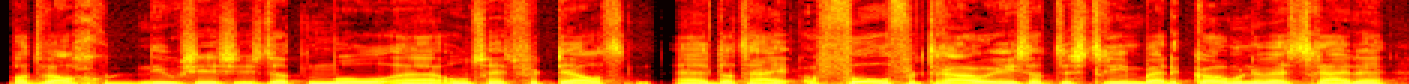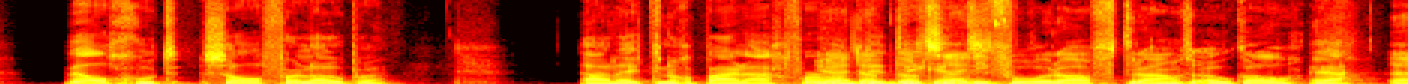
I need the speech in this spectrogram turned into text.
wat wel goed nieuws is, is dat Mol eh, ons heeft verteld eh, dat hij vol vertrouwen is dat de stream bij de komende wedstrijden wel goed zal verlopen. Nou, dan heeft hij nog een paar dagen voor. Ja, dat, dit dat zei hij vooraf trouwens ook al. Ja, Eh,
